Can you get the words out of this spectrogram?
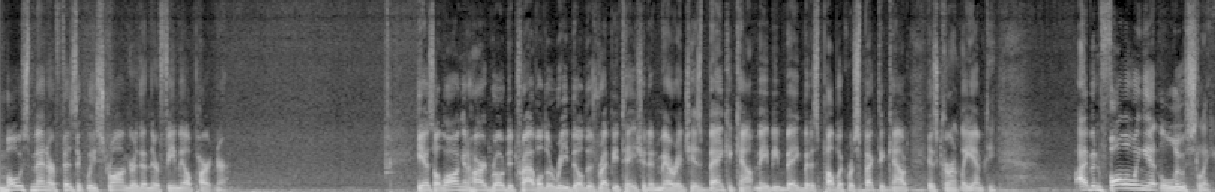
Most men are physically stronger than their female partner. He has a long and hard road to travel to rebuild his reputation in marriage. His bank account may be big, but his public respect account is currently empty. I've been following it loosely.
